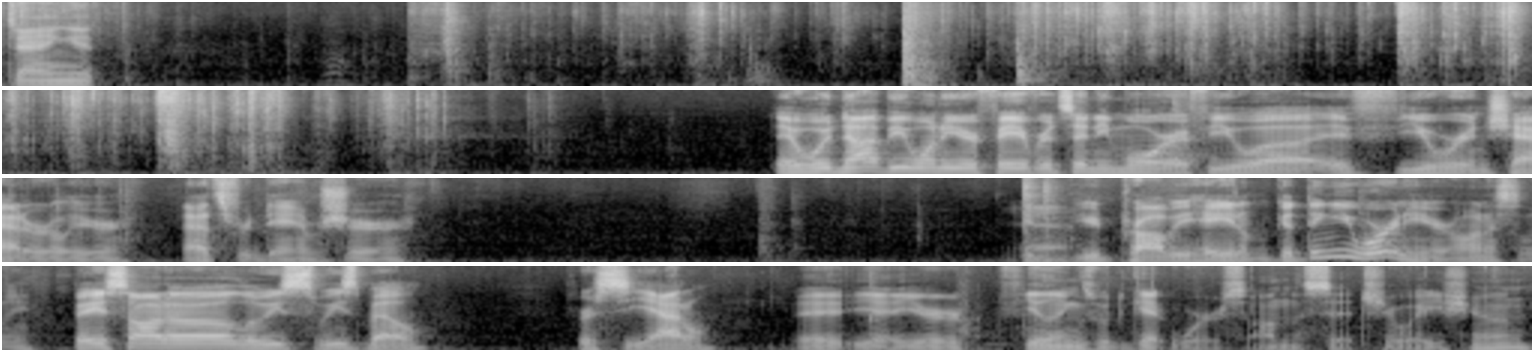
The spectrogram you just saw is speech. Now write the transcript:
Dang it. It would not be one of your favorites anymore if you uh if you were in chat earlier. That's for damn sure. You'd, probably hate him. Good thing you weren't here, honestly. Base auto Luis Suisbel for Seattle. Uh, yeah, your feelings would get worse on the situation.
